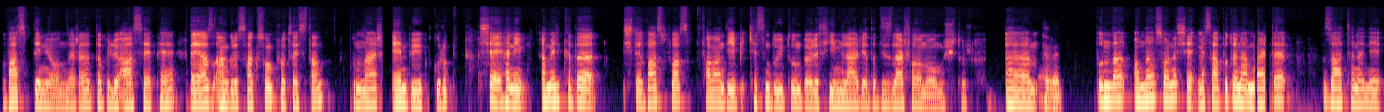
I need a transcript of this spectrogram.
WASP deniyor onlara, WASP, Beyaz Anglo-Sakson Protestan. Bunlar en büyük grup. Şey hani Amerika'da işte WASP WASP falan diye bir kesin duyduğun böyle filmler ya da diziler falan olmuştur. Ee, Evet. bundan ondan sonra şey mesela bu dönemlerde zaten hani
